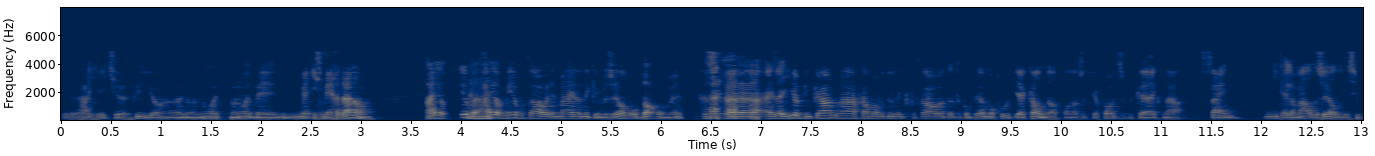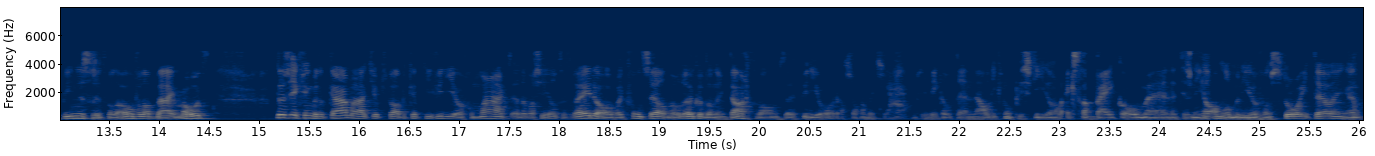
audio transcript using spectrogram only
ja, jeetje, video, nog nooit, nog nooit meer, meer, iets meer gedaan. Hij had, meer, hij had meer vertrouwen in mij dan ik in mezelf op dat moment. Dus uh, hij zei, hier heb je een camera, ga maar wat doen, ik vertrouw het, het komt helemaal goed, jij kan dat. Want als ik je foto's bekijk, nou, het zijn niet helemaal dezelfde disciplines, er zit wel overlap bij, maar goed. Dus ik ging met het cameraatje op stap. Ik heb die video gemaakt en daar was hij heel tevreden over. Ik vond het zelf nog leuker dan ik dacht, want video is toch een beetje ja, ingewikkeld en al die knopjes die er nog extra bij komen. En het is een heel andere manier van storytelling. En,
